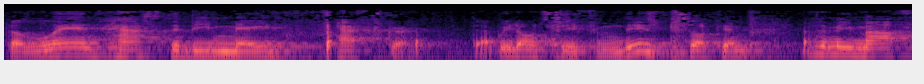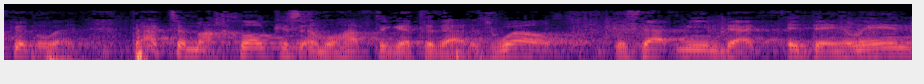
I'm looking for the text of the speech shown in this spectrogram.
the land has to be made hefker. That we don't see from these psukim, have to be mafka the land. That's a machlokis, and we'll have to get to that as well. Does that mean that the land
